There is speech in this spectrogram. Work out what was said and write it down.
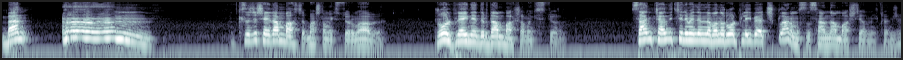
Ben kısaca şeyden baş- başlamak istiyorum abi. Roleplay nedir'den başlamak istiyorum. Sen kendi kelimelerinle bana roleplay'i bir açıklar mısın? Senden başlayalım ilk önce.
